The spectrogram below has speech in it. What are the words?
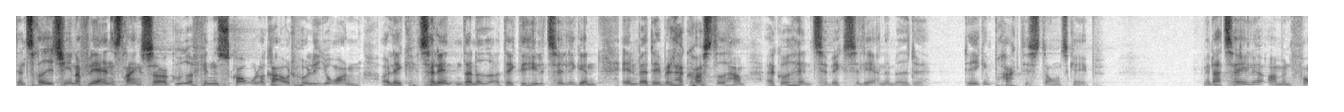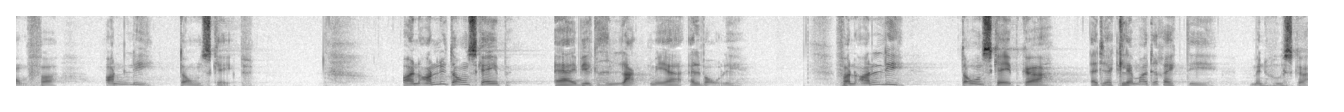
den tredje tjener flere anstrengelser at gå ud og finde en skovl og grave et hul i jorden og lægge talenten derned og dække det hele til igen, end hvad det ville have kostet ham at gå hen til vekselerende med det. Det er ikke en praktisk dogenskab, men der er tale om en form for åndelig dogenskab. Og en åndelig dogenskab er i virkeligheden langt mere alvorlig. For en åndelig dogenskab gør, at jeg glemmer det rigtige, men husker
